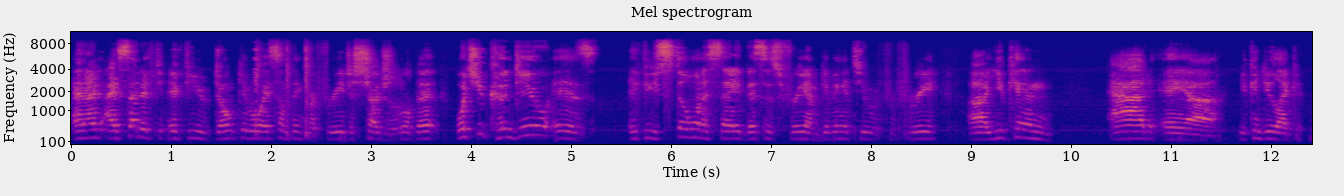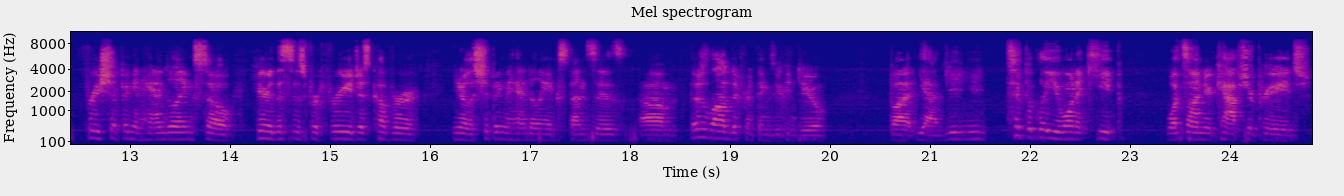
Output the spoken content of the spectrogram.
And I, I said if, if you don't give away something for free, just charge a little bit. What you could do is, if you still want to say this is free, I'm giving it to you for free, uh, you can add a, uh, you can do like free shipping and handling. So here, this is for free, just cover, you know, the shipping and handling expenses. Um, there's a lot of different things you can do. But yeah, you, you typically you want to keep what's on your capture page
